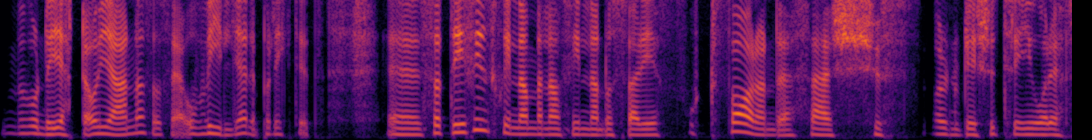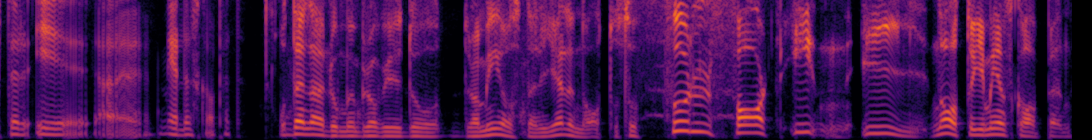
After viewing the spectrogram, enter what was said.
med både hjärta och hjärna så att säga, och vilja det på riktigt. Eh, så att det finns skillnad mellan Finland och Sverige fortfarande så här 20, vad det blir, 23 år efter i, eh, medlemskapet. Och den lärdomen bör vi då dra med oss när det gäller NATO. Så full fart in i NATO-gemenskapen.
